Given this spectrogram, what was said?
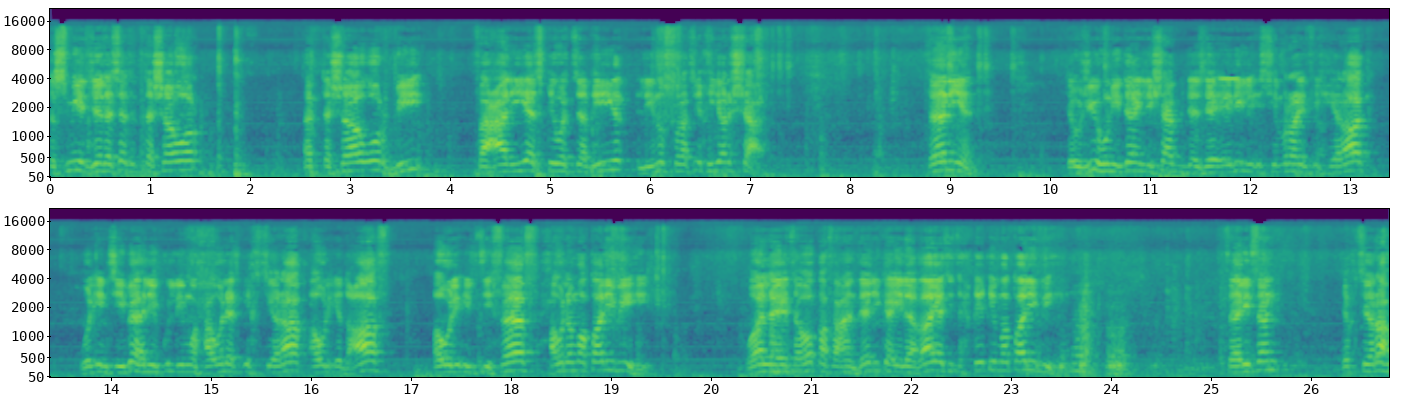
تسمية جلسات التشاور التشاور بفعاليات قوى التغيير لنصرة خيار الشعب. ثانيا توجيه نداء للشعب الجزائري للاستمرار في الحراك والانتباه لكل محاولات اختراق أو الإضعاف أو الالتفاف حول مطالبه وألا يتوقف عن ذلك إلى غاية تحقيق مطالبه. ثالثا اقتراح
